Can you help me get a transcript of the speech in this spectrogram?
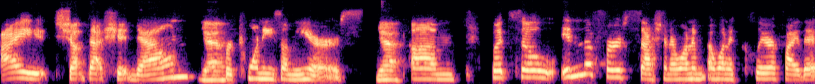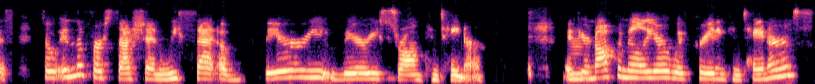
I shut that shit down yeah for 20 some years. yeah Um, but so in the first session, I want to I want to clarify this. So in the first session, we set a very very strong container. If Mm. you're not familiar with creating containers,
